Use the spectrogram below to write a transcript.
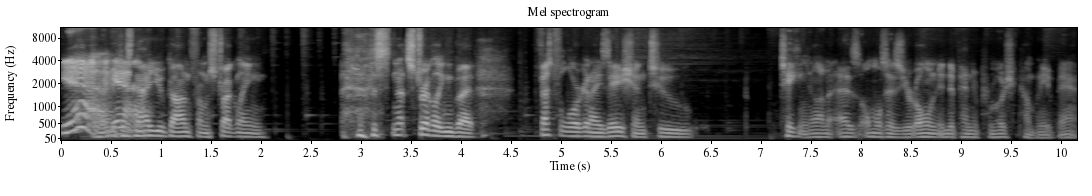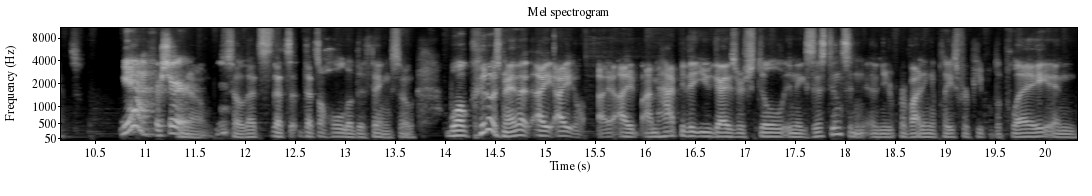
Yeah, because yeah. now you've gone from struggling, not struggling, but festival organization to taking on as almost as your own independent promotion company of bands. Yeah, for sure. You know, so that's that's that's a whole other thing. So, well, kudos, man. I I I I'm happy that you guys are still in existence and, and you're providing a place for people to play and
